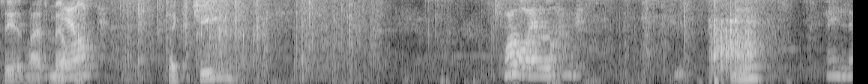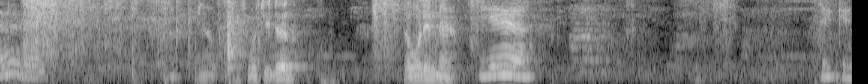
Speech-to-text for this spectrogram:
See it, why it's melting. Melt. Take the cheese. Wow, I love it. Mhm. I love it. Yeah, that's what you do. Throw it in there. Yeah. Look at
